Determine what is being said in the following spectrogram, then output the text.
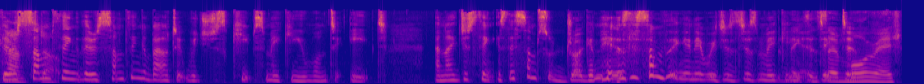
there's stop. something there's something about it which just keeps making you want to eat. And I just think, is there some sort of drug in here? Is there something in it which is just making makes it it so? moreish.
